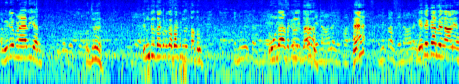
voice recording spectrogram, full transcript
ਆ ਵੀਡੀਓ ਬਣਾਇਆ ਦੀ ਯਾਰ। ਉਧਰ। ਕਿਹਨੂੰ ਦਿੱਤਾ ਗੁਟਕਾ ਸਾਹਿਬ ਕਿਹਨੂੰ ਦਿੱਤਾ ਤੂੰ? ਦਿੱਤਾ? ਤੂੰ ਦੱਸ ਕਿਹਨੂੰ ਦਿੱਤਾ? ਹੈ? ਇਹਦੇ ਘਰ ਦੇ ਨਾਲ ਹੈਗੇ। ਕਿਹਦੇ ਘਰ ਦੇ ਨਾਲ ਆ?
